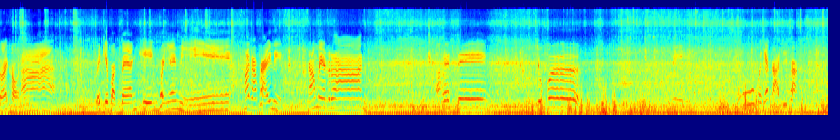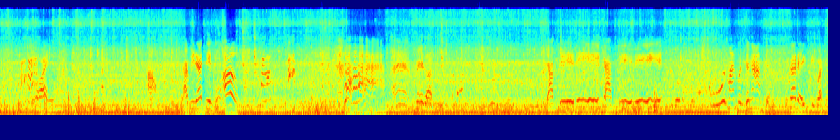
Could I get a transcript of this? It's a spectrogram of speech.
ซอยเขาหน้า ไปเก็บบักแตงก่งพ่อใหญ่หมี มากับใครนี่ น้องเมรานน้องเรสซิงจูเฟอร์นี่อู้บรรยากาศดีค่ะโอ้ยเอาอาบีเดอร์สิกูเออไม่หรอก จับดีดีๆจับดีดีๆอุ้ยมันเปิดก็งามเจ้ะเพื่อได้อีกสิวัน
